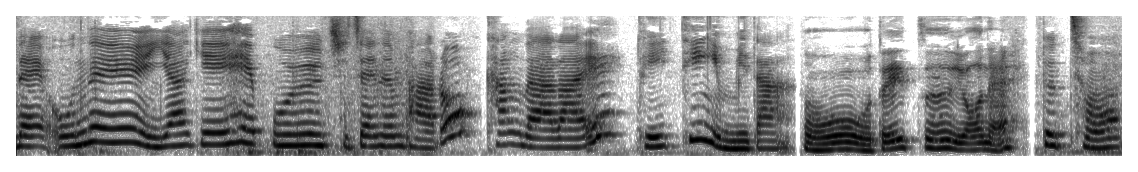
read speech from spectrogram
네, 오늘 이야기해 볼 주제는 바로 각 나라의 dating입니다. 오, 데이트 연애. 그렇죠.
